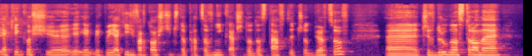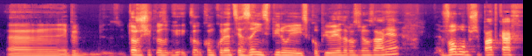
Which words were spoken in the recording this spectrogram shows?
jakiegoś, e, jakby jakiejś wartości, czy do pracownika, czy do dostawcy, czy odbiorców, e, czy w drugą stronę e, jakby to, że się ko- konkurencja zainspiruje i skopiuje to rozwiązanie, w obu przypadkach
